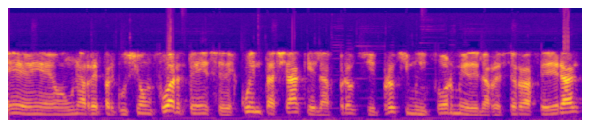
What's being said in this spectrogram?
eh, una repercusión fuerte. Se descuenta ya que la el próximo informe de la Reserva Federal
